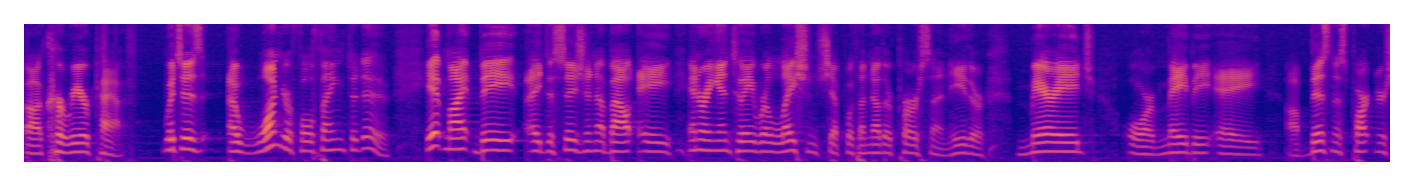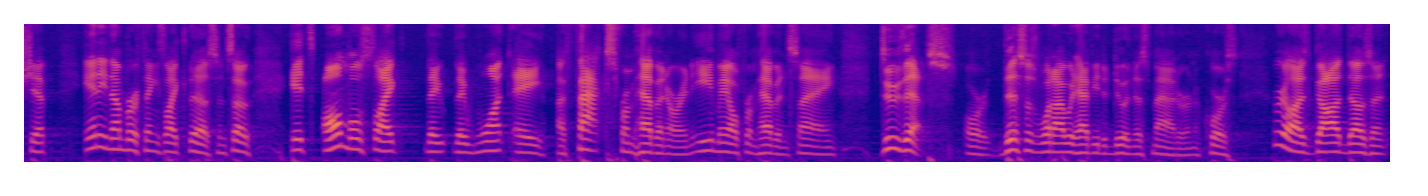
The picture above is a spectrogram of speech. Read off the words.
uh, career path, which is a wonderful thing to do. It might be a decision about a entering into a relationship with another person, either marriage or maybe a, a business partnership, any number of things like this. And so it's almost like they, they want a, a fax from heaven or an email from heaven saying, do this, or this is what I would have you to do in this matter. And of course, realize God doesn't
